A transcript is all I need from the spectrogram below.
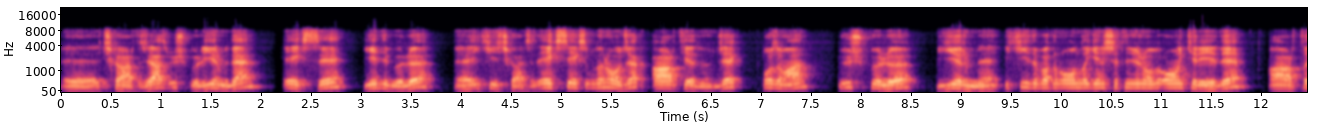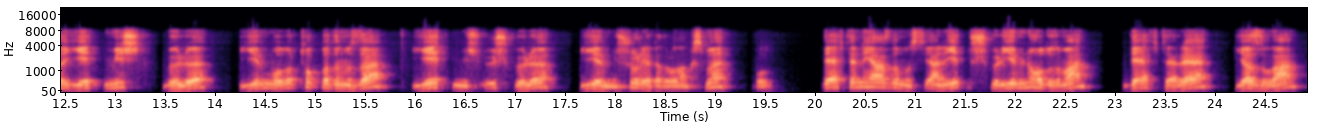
e, çıkartacağız. 3 bölü 20'den eksi 7 bölü e, 2'yi çıkartacağız. Eksi eksi bu da ne olacak? Artıya dönecek. O zaman 3 bölü 20. 2'yi de bakın 10'la genişletince ne olur? 10 kere 7 artı 70 bölü 20 olur. Topladığımızda 73 bölü 20. Şuraya kadar olan kısmı bulduk. Defterine yazdığımız yani 73 bölü 20 ne olduğu zaman deftere yazılan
